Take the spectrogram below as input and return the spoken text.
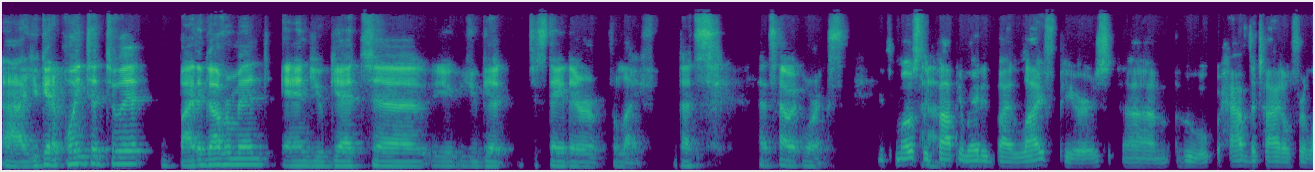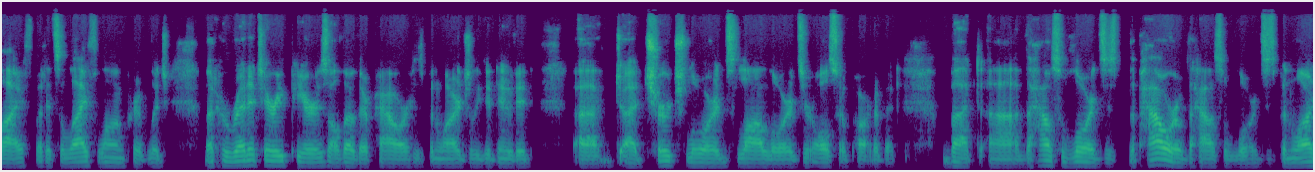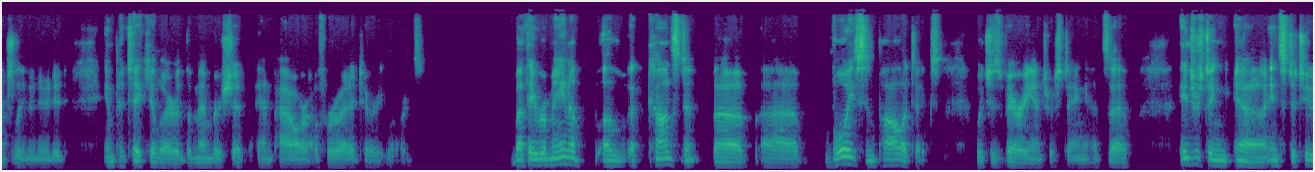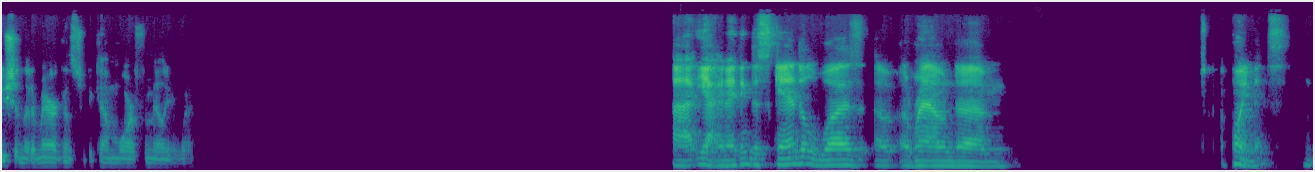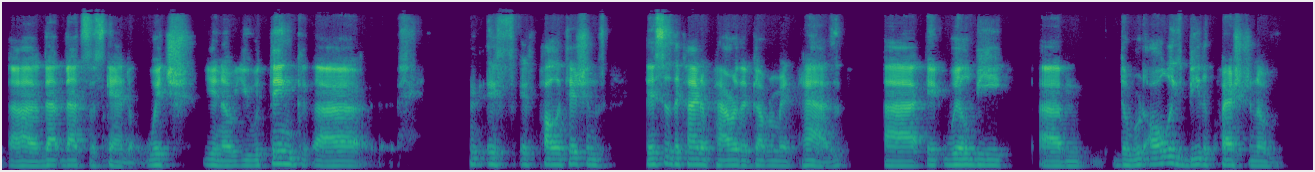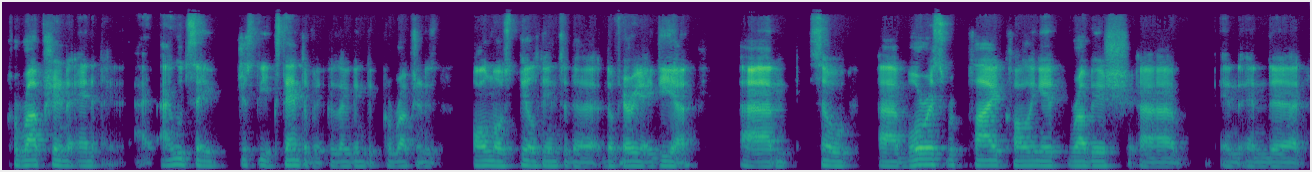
uh you get appointed to it by the government and you get uh, you you get to stay there for life. That's that's how it works it's mostly uh, populated by life peers um, who have the title for life, but it's a lifelong privilege. But hereditary peers, although their power has been largely denuded, uh, uh, church lords, law lords are also part of it. But uh, the House of Lords is the power of the House of Lords has been largely denuded, in particular, the membership and power of hereditary lords. But they remain a, a, a constant uh, uh, voice in politics, which is very interesting. It's a interesting uh, institution that Americans should become more familiar with. Uh, yeah, and I think the scandal was uh, around um, appointments. Uh, that that's the scandal. Which you know you would think uh, if if politicians, this is the kind of power that government has. Uh, it will be um, there would always be the question of corruption and I, I would say just the extent of it because I think the corruption is almost built into the the very idea. Um, so uh, Boris replied, calling it rubbish, uh, and and uh,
